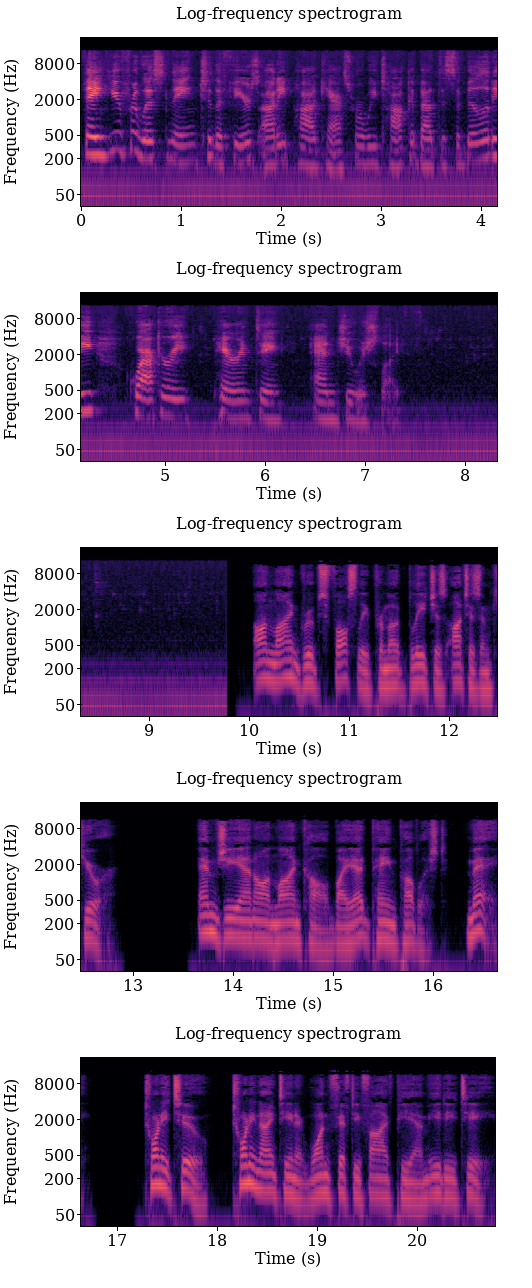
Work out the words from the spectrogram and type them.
Thank you for listening to the Fierce Autie podcast, where we talk about disability, quackery, parenting, and Jewish life. Online groups falsely promote bleach as autism cure. MGN online call by Ed Payne published May 22, 2019 at 1:55 p.m. EDT.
